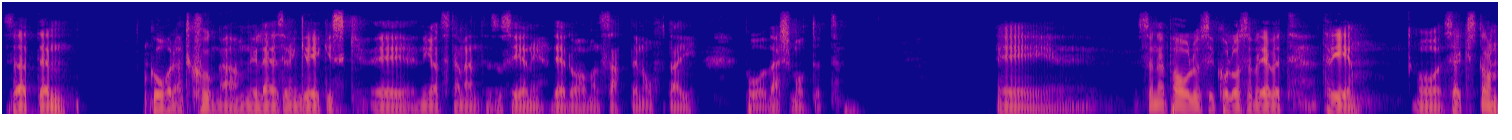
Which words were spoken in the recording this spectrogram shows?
så att den går att sjunga. Om ni läser en grekisk eh, Nya Testamentet så ser ni det. Då har man satt den ofta i, på versmåttet. Eh, så när Paulus i Kolosserbrevet 3 och 16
